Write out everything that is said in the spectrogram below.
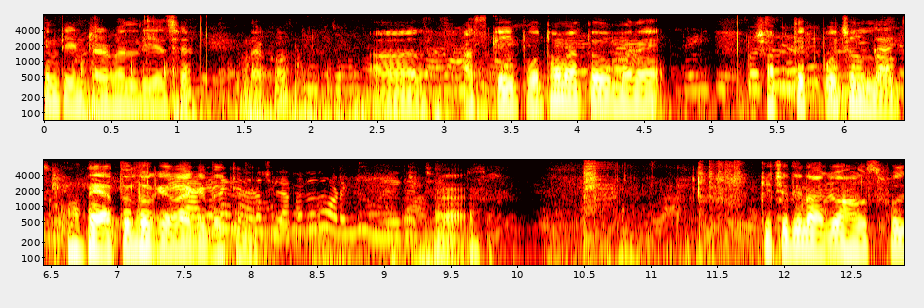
কিন্তু ইন্টারভ্যাল দিয়েছে দেখো। আর আজকেই প্রথম এত মানে সব থেকে প্রচুর লোক। মানে এত লোকের আগে দেখিনি হ্যাঁ। কিছুদিন আগেও হাউসফুল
